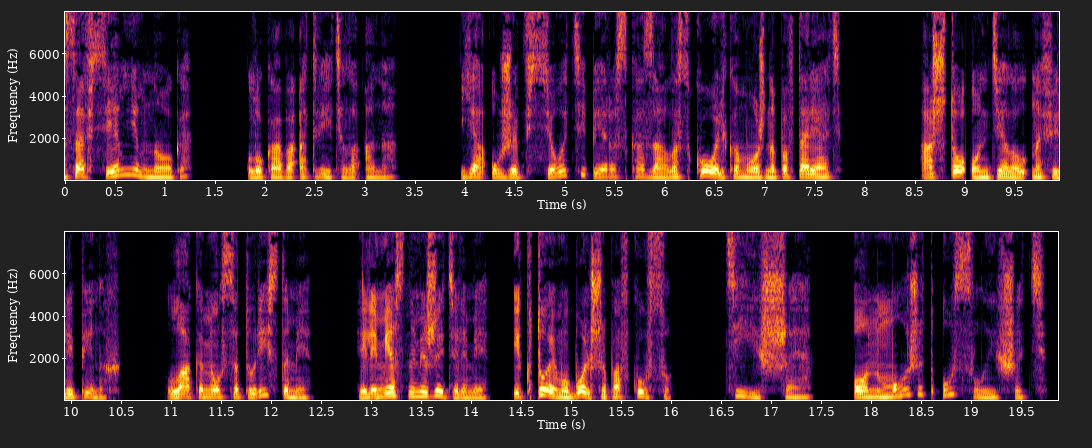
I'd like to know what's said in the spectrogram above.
совсем немного», — лукаво ответила она. «Я уже все тебе рассказала, сколько можно повторять. А что он делал на Филиппинах? Лакомился туристами или местными жителями, и кто ему больше по вкусу? «Тише, он может услышать», —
